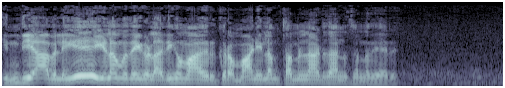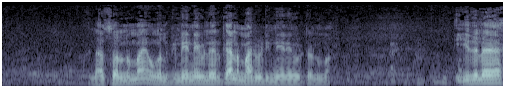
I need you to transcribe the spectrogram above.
இந்தியாவிலேயே இளமுதைகள் அதிகமாக இருக்கிற மாநிலம் தமிழ்நாடு தான் சொன்னது யாரு? நான் சொல்லணுமா? உங்களுக்கு நினைவில் இருக்கா? இல்லை மறுபடியும் நினைவூட்டணுமா? இதில்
